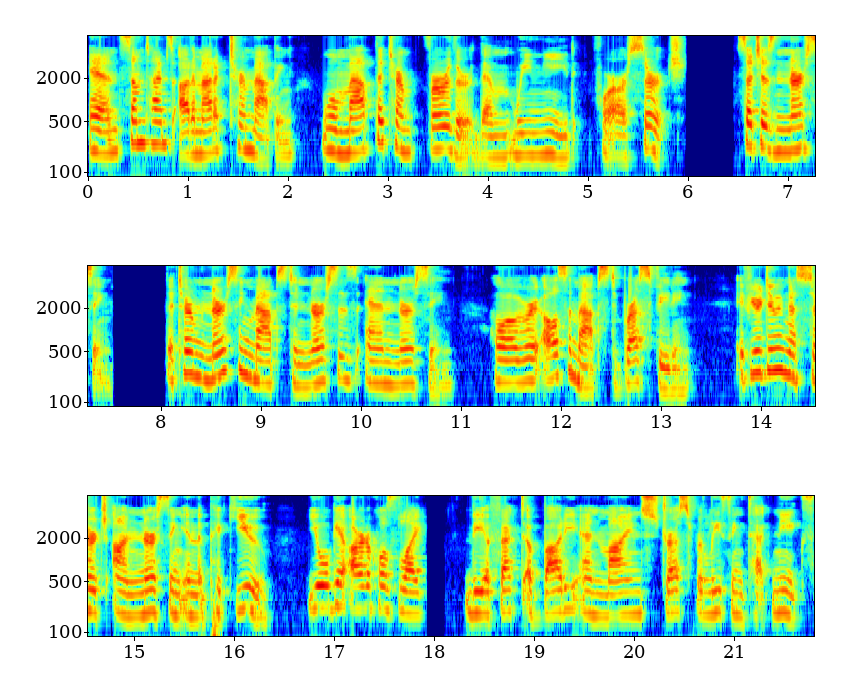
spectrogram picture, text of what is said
And sometimes automatic term mapping will map the term further than we need for our search, such as nursing. The term nursing maps to nurses and nursing. However, it also maps to breastfeeding. If you're doing a search on nursing in the PICU, you will get articles like the effect of body and mind stress releasing techniques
